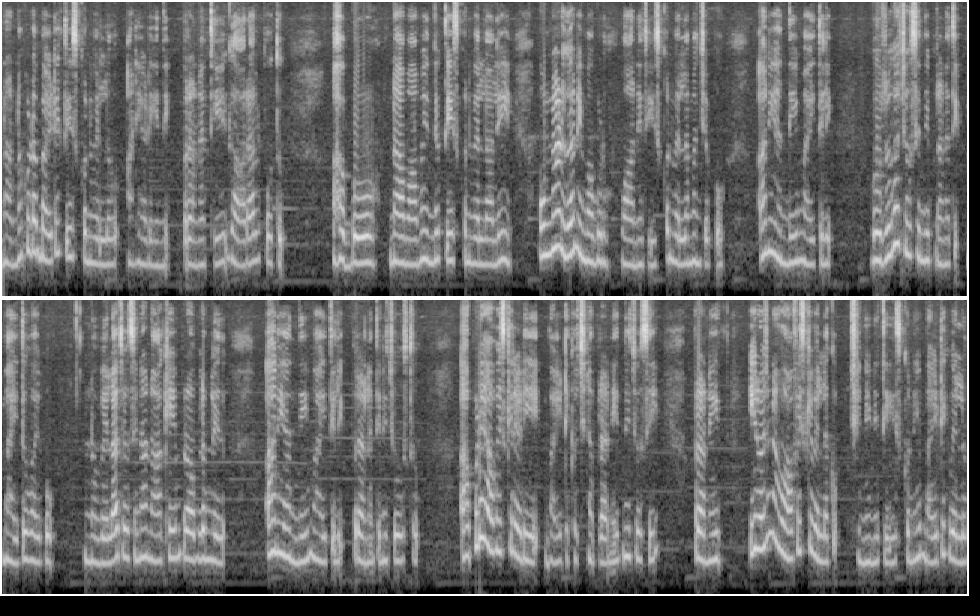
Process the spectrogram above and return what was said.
నన్ను కూడా బయటికి తీసుకుని వెళ్ళు అని అడిగింది. ప్రణతి గారాలు పోతూ అబ్బో నా మామ ఎందుకు తీసుకుని వెళ్ళాలి? ఉన్నాడుగా నీ మగుడు వాణ్ణి తీసుకుని వెళ్ళమని చెప్పు అని అంది మైథిలి. గుర్రుగా చూసింది ప్రణతి మైతు వైపు. నువ్వెలా చూసినా నాకేం ప్రాబ్లం లేదు అని అంది మైథిలి ప్రణతిని చూస్తూ. అప్పుడే ఆఫీస్కి రెడీ అయ్యి బయటకు వచ్చిన ప్రణీత్ని చూసి ప్రణీత్ ఈరోజు నువ్వు ఆఫీస్కి వెళ్ళకు. చిన్నిని తీసుకుని బయటికి వెళ్ళు.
